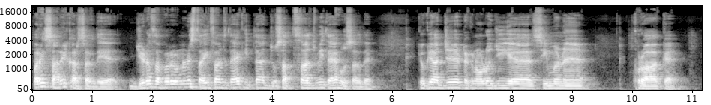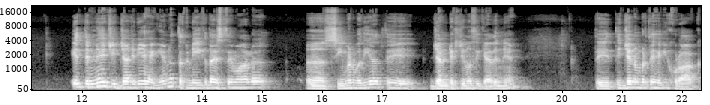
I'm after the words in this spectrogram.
ਪਰ ਇਹ ਸਾਰੇ ਕਰ ਸਕਦੇ ਆ ਜਿਹੜਾ ਸਫ਼ਰ ਉਹਨਾਂ ਨੇ 27 ਸਾਲ ਚ ਤੈਅ ਕੀਤਾ ਅੱਜ ਉਹ 7 ਸਾਲ ਚ ਵੀ ਤੈਅ ਹੋ ਸਕਦਾ ਹੈ। ਕਿਉਂਕਿ ਅੱਜ ਟੈਕਨੋਲੋਜੀ ਹੈ, ਸੀਮਨ ਹੈ, ਖੁਰਾਕ ਹੈ। ਇਹ ਤਿੰਨੇ ਚੀਜ਼ਾਂ ਜਿਹੜੀਆਂ ਹੈਗੀਆਂ ਨਾ, ਤਕਨੀਕ ਦਾ ਇਸਤੇਮਾਲ ਸੀਮਨ ਵਧੀਆ ਤੇ ਜੈਨੇਟਿਕਸ ਜਿਹਨੂੰ ਅਸੀਂ ਕਹਿ ਦਿੰਨੇ ਆ ਤੇ ਤੀਜੇ ਨੰਬਰ ਤੇ ਹੈਗੀ ਖੁਰਾਕ।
